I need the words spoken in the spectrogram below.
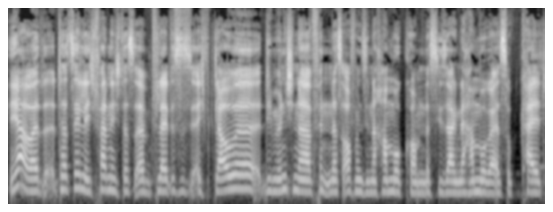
Ja, aber tatsächlich fand ich das, ähm, vielleicht ist es, ich glaube, die Münchner finden das auch, wenn sie nach Hamburg kommen, dass sie sagen, der Hamburger ist so kalt.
